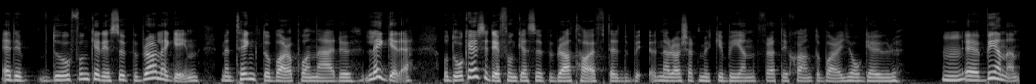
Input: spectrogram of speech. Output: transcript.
är det, då funkar det superbra att lägga in, men tänk då bara på när du lägger det. Och då kanske det funkar superbra att ha efter, när du har kört mycket ben för att det är skönt att bara jogga ur Mm. eh, benen.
